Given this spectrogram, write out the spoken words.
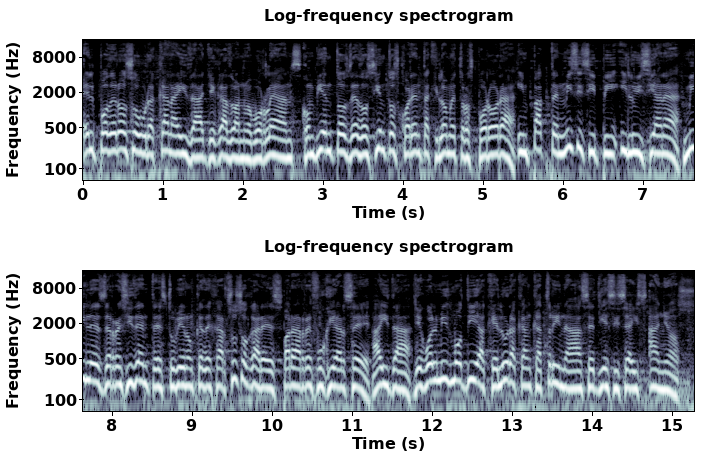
El poderoso huracán Aida ha llegado a Nueva Orleans con vientos de 240 kilómetros por hora. Impacta en Mississippi y Luisiana. Miles de residentes tuvieron que dejar sus hogares para refugiarse. Aida llegó el mismo día que el huracán Katrina hace 16 años.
